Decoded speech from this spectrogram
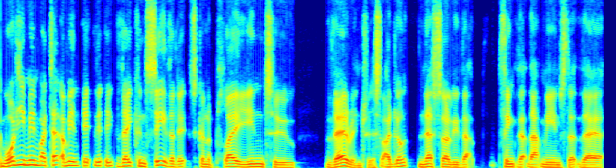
what do you mean by? Te- I mean, it, it, it- they can see that it's going to play into their interests. I don't necessarily that think that that means that they're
